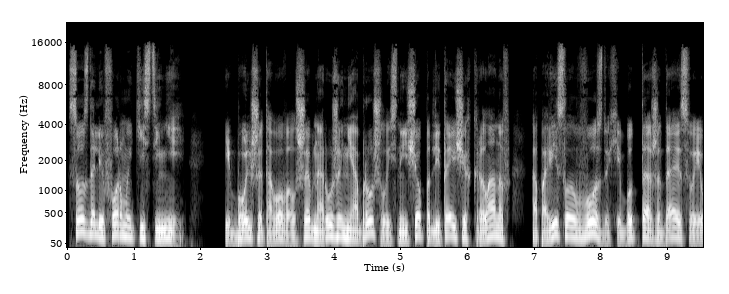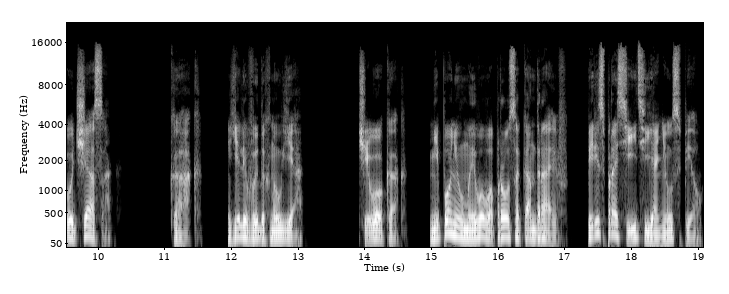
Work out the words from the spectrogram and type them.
создали формы кистеней, и больше того, волшебное оружие не обрушилось на еще подлетающих крыланов, а повисло в воздухе, будто ожидая своего часа. «Как?» — еле выдохнул я. «Чего как?» — не понял моего вопроса Кондраев. Переспросить я не успел.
